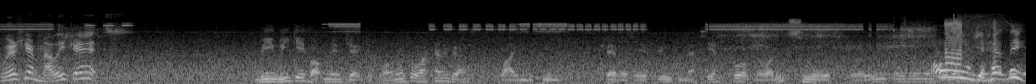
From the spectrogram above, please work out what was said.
Where's your Miljets? We we gave up on the objective long ago. I kind of got flying between Trevor Hayfield and this airport, the world's slowest plane. Oh, you hit me!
